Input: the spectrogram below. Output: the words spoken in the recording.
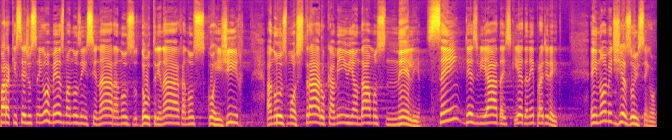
para que seja o Senhor mesmo a nos ensinar, a nos doutrinar, a nos corrigir, a nos mostrar o caminho e andarmos nele, sem desviar da esquerda nem para a direita em nome de Jesus, Senhor,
